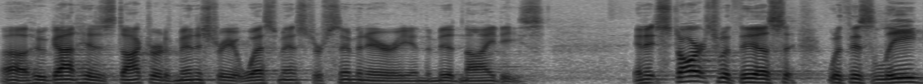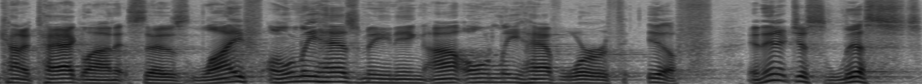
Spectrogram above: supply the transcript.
uh, who got his doctorate of ministry at Westminster Seminary in the mid 90s. And it starts with this, with this lead kind of tagline. It says, Life only has meaning, I only have worth if. And then it just lists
